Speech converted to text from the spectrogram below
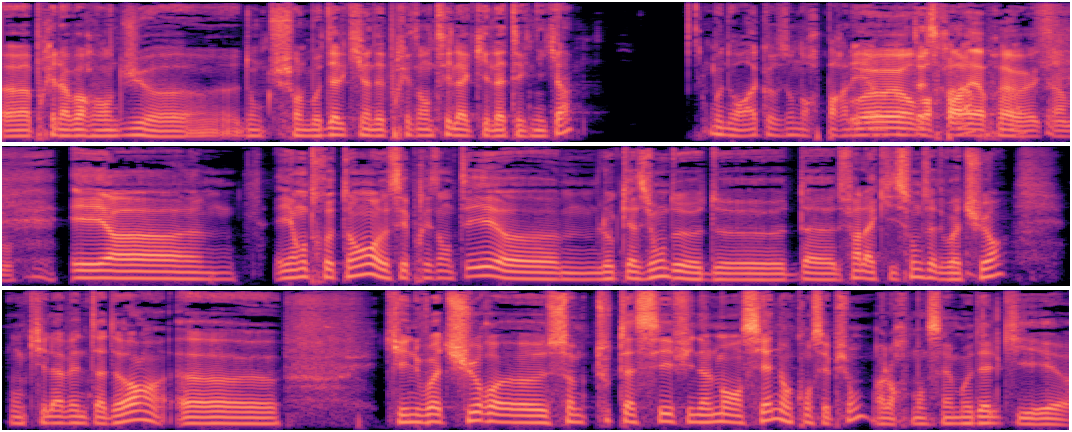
euh, après l'avoir vendue euh, donc sur le modèle qui vient d'être présenté là qui est la Technica. On aura l'occasion d'en reparler. Ouais, euh, ouais, on va reparler là. après, ouais, carrément. Et, euh, et entre temps, s'est présenté euh, l'occasion de, de, de faire l'acquisition de cette voiture, donc qui est l'Aventador, euh, qui est une voiture euh, somme toute assez finalement ancienne en conception. Alors bon, c'est un modèle qui est euh,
